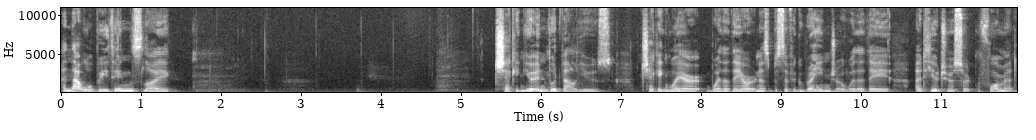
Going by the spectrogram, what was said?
And that will be things like checking your input values, checking where whether they are in a specific range or whether they adhere to a certain format.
